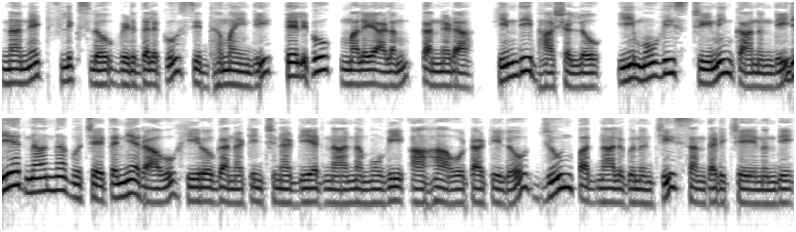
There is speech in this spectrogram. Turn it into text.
నా నెట్ ఫ్లిక్స్లో విడుదలకు సిద్ధమైంది. తెలుగు మలయాళం కన్నడ హిందీ భాషల్లో ఈ మూవీ స్ట్రీమింగ్ కానుంది. డియర్ నాన్న చైతన్య రావు హీరోగా నటించిన డియర్ నాన్న మూవీ ఆహా ఓటాటీలో జూన్ పద్నాలుగు నుంచి సందడి చేయనుంది.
